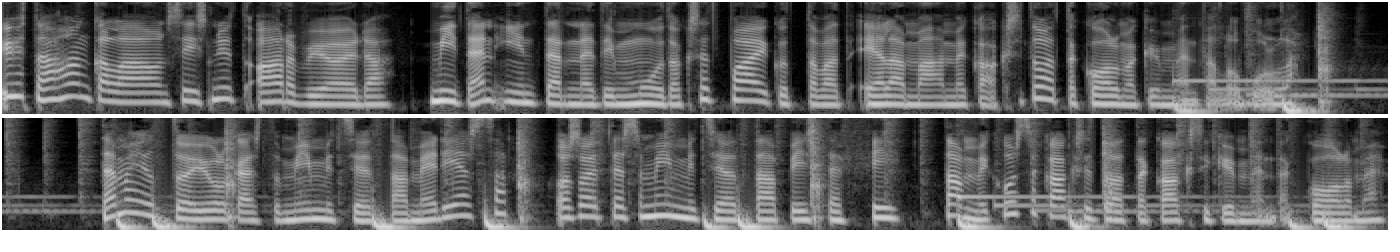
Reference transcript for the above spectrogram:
Yhtä hankalaa on siis nyt arvioida, miten internetin muutokset vaikuttavat elämäämme 2030-luvulla. Tämä juttu on julkaistu Mimmit mediassa osoitteessa mimmitsijoittaa.fi tammikuussa 2023.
